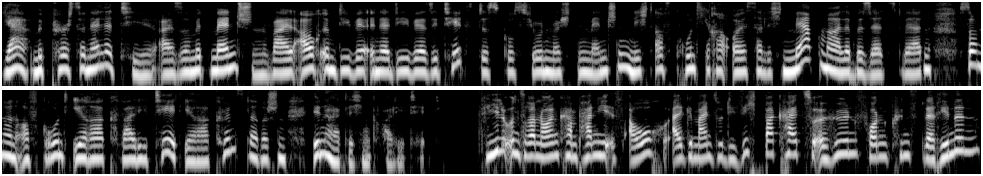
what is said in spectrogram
Ja, mit Personality, also mit Menschen, weil auch im in der Diversitätsdiskussion möchten Menschen nicht aufgrund ihrer äußerlichen Merkmale besetzt werden, sondern aufgrund ihrer Qualität, ihrer künstlerischen, inhaltlichen Qualität. Ziel unserer neuen Kampagne ist auch, allgemein so die Sichtbarkeit zu erhöhen von Künstlerinnen.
